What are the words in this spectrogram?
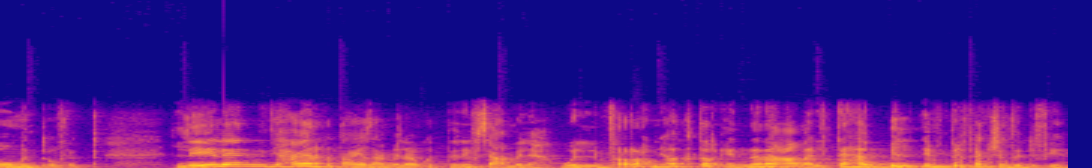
moment of it. ليه؟ لأن دي حاجة أنا كنت عايز أعملها وكنت نفسي أعملها واللي مفرحني أكتر إن أنا عملتها بال imperfections اللي فيها.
